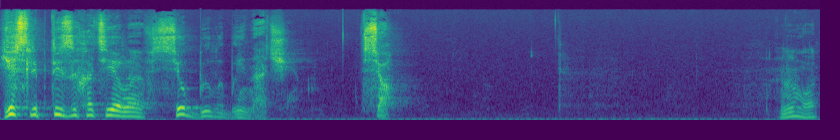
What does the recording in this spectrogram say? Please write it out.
Если б ты захотела, все было бы иначе. Все. Ну вот.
